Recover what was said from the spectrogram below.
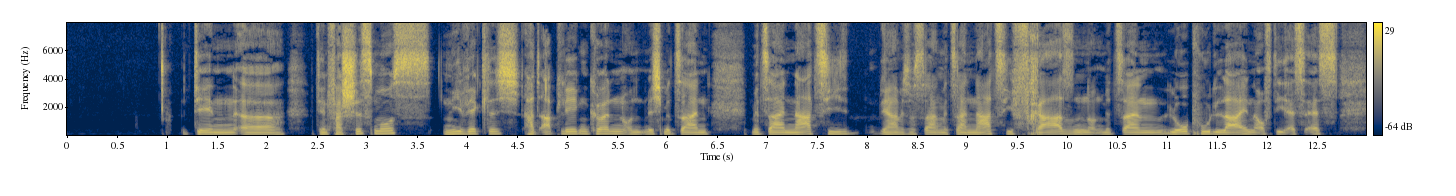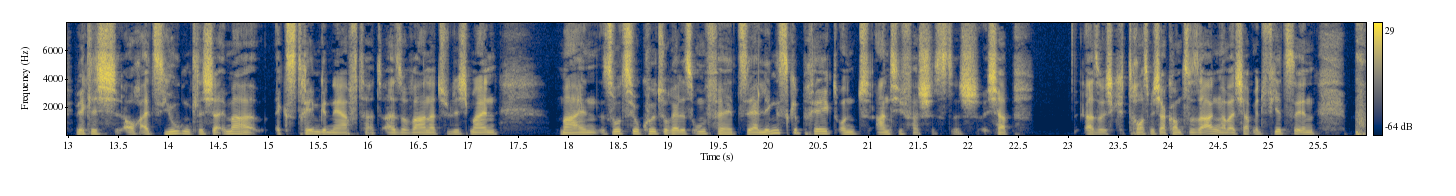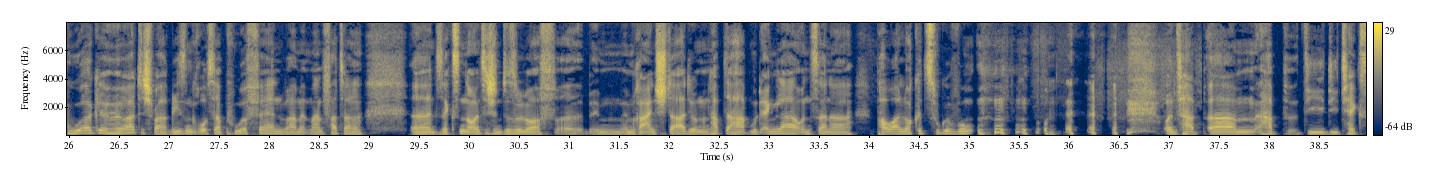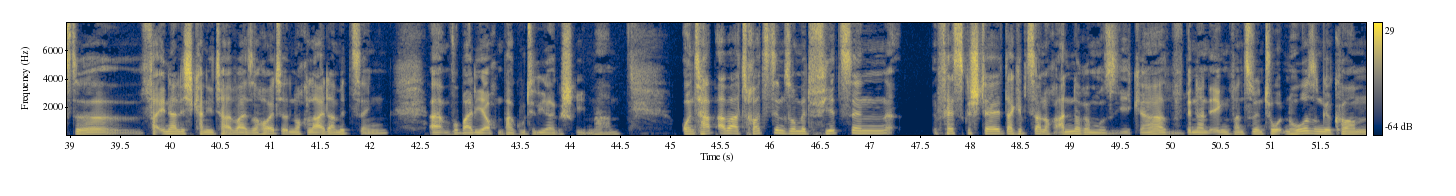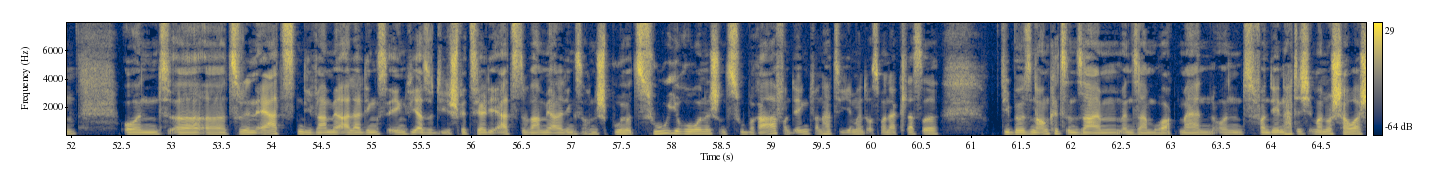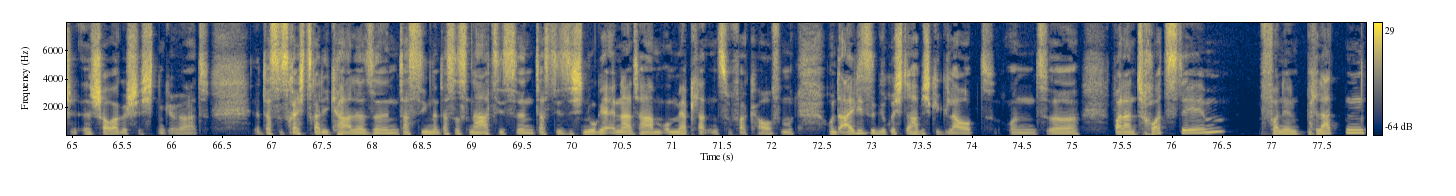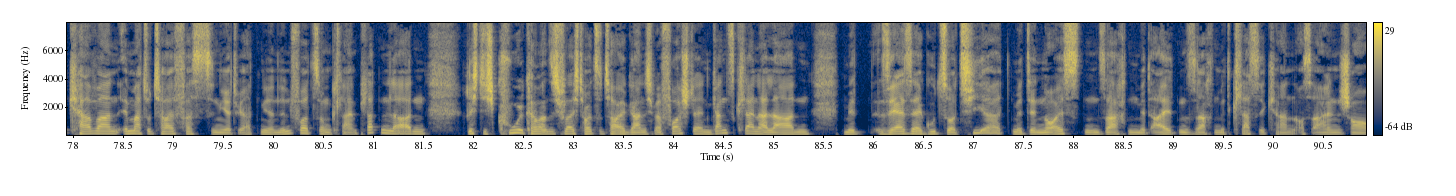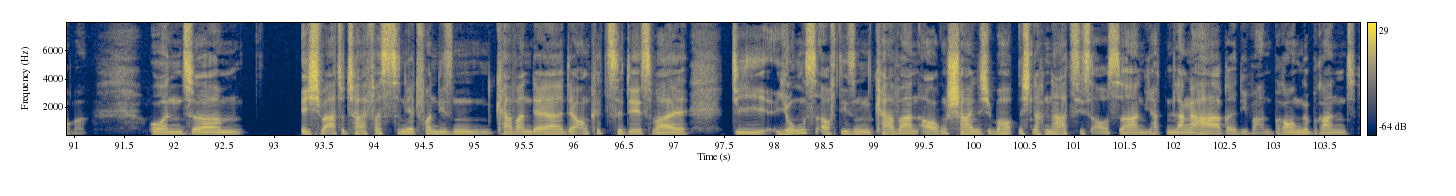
den, äh, den Faschismus nie wirklich hat ablegen können und mich mit seinen, mit seinen Nazi, ja, wie soll ich sagen, mit seinen Nazi-Phrasen und mit seinen Lobhudeleien auf die SS wirklich auch als Jugendlicher immer extrem genervt hat. Also war natürlich mein, mein soziokulturelles Umfeld sehr links geprägt und antifaschistisch. Ich habe also ich traue es mich ja kaum zu sagen, aber ich habe mit 14 Pur gehört. Ich war riesengroßer Pur-Fan, war mit meinem Vater äh, 96 in Düsseldorf äh, im, im Rheinstadion und habe da Hartmut Engler und seiner Powerlocke zugewunken und habe ähm, hab die, die Texte verinnerlicht, kann die teilweise heute noch leider mitsingen, äh, wobei die auch ein paar gute Lieder geschrieben haben. Und habe aber trotzdem so mit 14 festgestellt, da gibt's da noch andere Musik. Ja? Bin dann irgendwann zu den Toten Hosen gekommen und äh, äh, zu den Ärzten, die waren mir allerdings irgendwie, also die speziell die Ärzte waren mir allerdings auch eine Spur zu ironisch und zu brav. Und irgendwann hatte jemand aus meiner Klasse die bösen Onkels in seinem, in seinem Walkman und von denen hatte ich immer nur Schauer, äh, Schauergeschichten gehört. Dass es Rechtsradikale sind, dass, die, dass es Nazis sind, dass die sich nur geändert haben, um mehr Platten zu verkaufen. Und all diese Gerüchte habe ich geglaubt und äh, war dann trotzdem von den Plattencovern immer total fasziniert. Wir hatten hier in Linford so einen kleinen Plattenladen. Richtig cool, kann man sich vielleicht heutzutage gar nicht mehr vorstellen. Ganz kleiner Laden mit sehr, sehr gut sortiert, mit den neuesten Sachen, mit alten Sachen, mit Klassikern aus allen Genres. Und ähm, ich war total fasziniert von diesen Covern der, der Onkel-CDs, weil die Jungs auf diesen Covern augenscheinlich überhaupt nicht nach Nazis aussahen. Die hatten lange Haare, die waren braun gebrannt.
